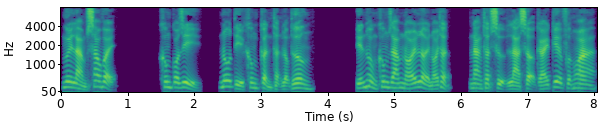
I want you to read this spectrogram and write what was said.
ngươi làm sao vậy? Không có gì, nô tỳ không cẩn thận lộng thương. Tiến Hồng không dám nói lời nói thật, nàng thật sự là sợ cái kia phượng hoa,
